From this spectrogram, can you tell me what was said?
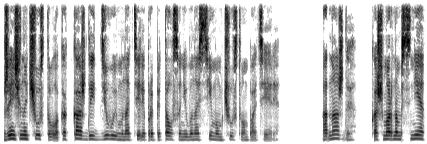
Женщина чувствовала, как каждый дюйм на теле пропитался невыносимым чувством потери. Однажды, в кошмарном сне,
